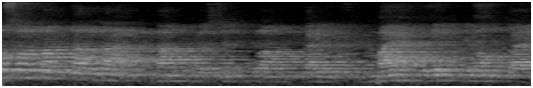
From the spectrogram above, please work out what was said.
মুসলমান আল্লাহ দান করেছেন কোরআন কারীম মায়া করে এবং দয়া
